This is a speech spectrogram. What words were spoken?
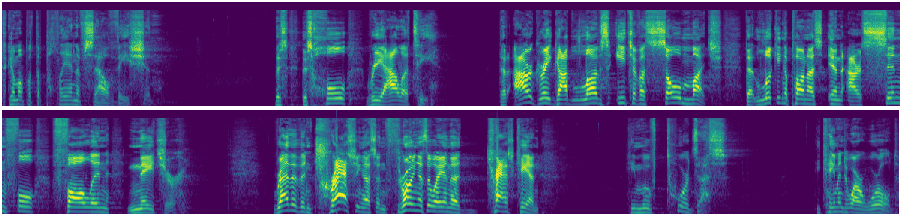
to come up with the plan of salvation. This, this whole reality that our great God loves each of us so much that looking upon us in our sinful, fallen nature, rather than trashing us and throwing us away in the trash can, He moved towards us. He came into our world,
